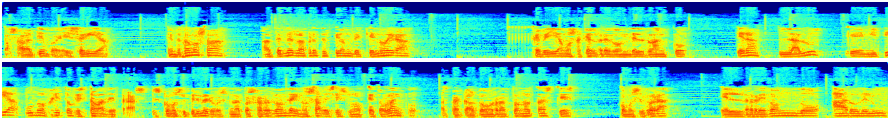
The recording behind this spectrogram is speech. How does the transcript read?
pasaba el tiempo y ahí seguía, empezamos a, a tener la percepción de que no era que veíamos aquel redondel blanco, era la luz que emitía un objeto que estaba detrás. Es como si primero ves una cosa redonda y no sabes si es un objeto blanco, hasta que al cabo un rato notas que es como si fuera el redondo aro de luz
